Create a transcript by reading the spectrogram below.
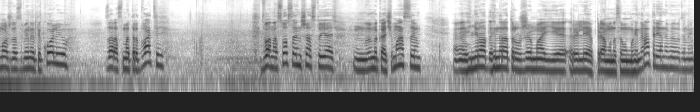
можна змінити колію. Зараз метр двадцять. Два насоси НШ стоять, вимикач маси. Е, Генератор, генератор вже має реле прямо на самому генераторі, а не виведений.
